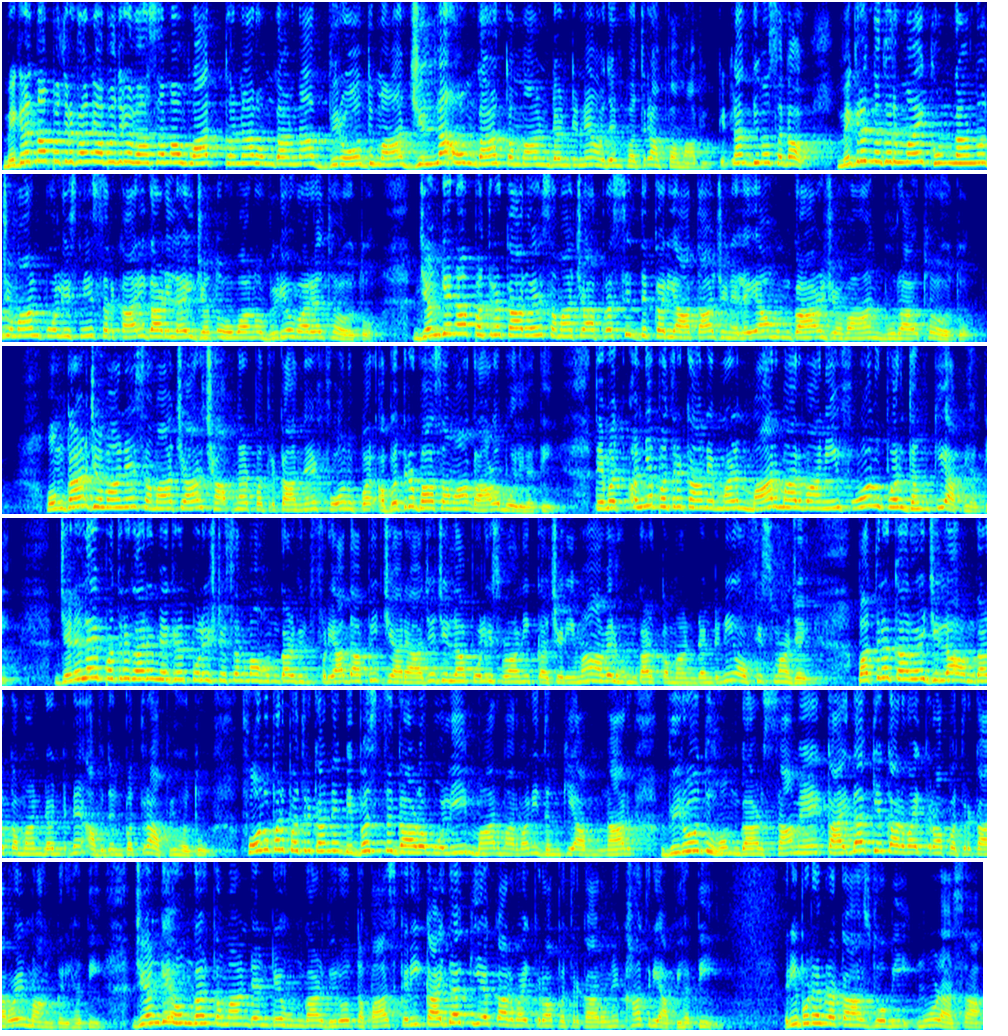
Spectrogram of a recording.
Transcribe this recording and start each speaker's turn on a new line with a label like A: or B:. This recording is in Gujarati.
A: મેઘરજમાં પત્રકારને અભદ્ર ભાષામાં વાત કરનાર હોમગાર્ડના વિરોધમાં જિલ્લા હોમગાર્ડ કમાન્ડન્ટને આવેદનપત્ર આપવામાં આવ્યું. કેટલાક દિવસ અગાઉ મેઘરજનગરમાં એક હોમગાર્ડનો જવાન પોલીસની સરકારી ગાડી લઈ જતો હોવાનો વીડિયો વાયરલ થયો હતો. જંગેના પત્રકારોએ સમાચાર પ્રસિદ્ધ કર્યા હતા, જેને લઈ આ હોમગાર્ડ જવાન ભૂરાયો થયો હતો. હોમગાર્ડ જવાને સમાચાર છાપનાર પત્રકારને ફોન ઉપર અભદ્ર ભાષામાં ગાળો બોલી હતી. તેમજ અન્ય પત્રકારને પણ માર મારવાની ફોન ઉપર ધમકી આપી હતી. જેને લઈ પત્રકારે મેઘરજ પોલીસ સ્ટેશનમાં હોમગાર્ડ વિરુદ્ધ ફરિયાદ આપી, જ્યારે આજે જિલ્લા પોલીસ વડાની કચેરીમાં આવેલ હોમગાર્ડ કમાન્ડન્ટની ઓફિસમાં જઈ પત્રકારોએ જિલ્લા હોમગાર્ડ કમાન્ડન્ટને આવેદનપત્ર આપ્યું હતું. ફોન ઉપર પત્રકારને બિભસ્ત ગાળો બોલી માર મારવાની ધમકી આપનાર વિરોધ હોમગાર્ડ સામે કાયદાકીય કાર્યવાહી કરવા પત્રકારોએ માંગ કરી હતી. જે અંગે હોમગાર્ડ કમાન્ડન્ટે હોમગાર્ડ વિરોધ તપાસ કરી કાયદાકીય કાર્યવાહી કરવા પત્રકારોને ખાતરી આપી હતી. રિપોર્ટર પ્રકાશ ધોબી, મોડાસા.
